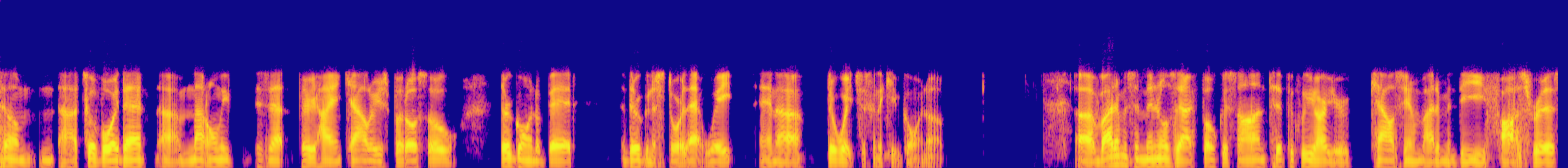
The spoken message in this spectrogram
tell them uh, to avoid that. Um, not only is that very high in calories, but also they're going to bed, they're going to store that weight, and uh, their weight's just going to keep going up. Uh, vitamins and minerals that I focus on typically are your calcium, vitamin D, phosphorus,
